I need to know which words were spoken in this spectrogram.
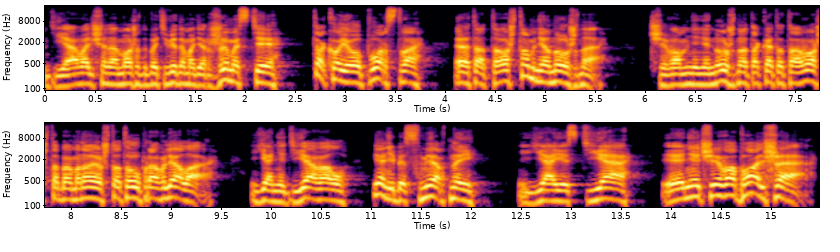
Дьявольщина может быть видом одержимости. Такое упорство – это то, что мне нужно. Чего мне не нужно, так это того, чтобы мною что-то управляло. Я не дьявол, я не бессмертный. Я есть я, и ничего больше!»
